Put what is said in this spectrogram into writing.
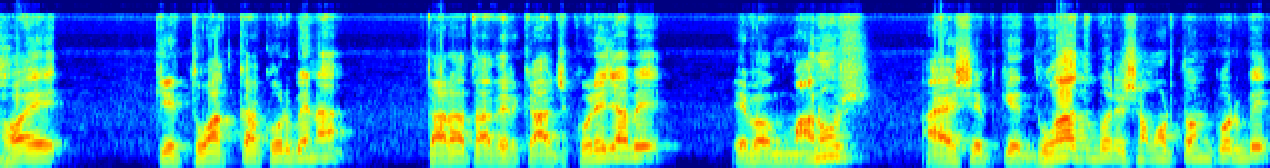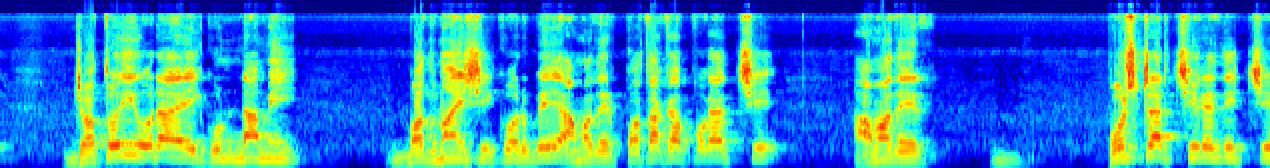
ভয়কে তোয়াক্কা করবে না তারা তাদের কাজ করে যাবে এবং মানুষ আইএসএফকে দুহাত ভরে সমর্থন করবে। যতই ওরা এই গুন্ডামি বদমাইশি করবে আমাদের পতাকা পোড়াচ্ছে আমাদের পোস্টার ছেড়ে দিচ্ছে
